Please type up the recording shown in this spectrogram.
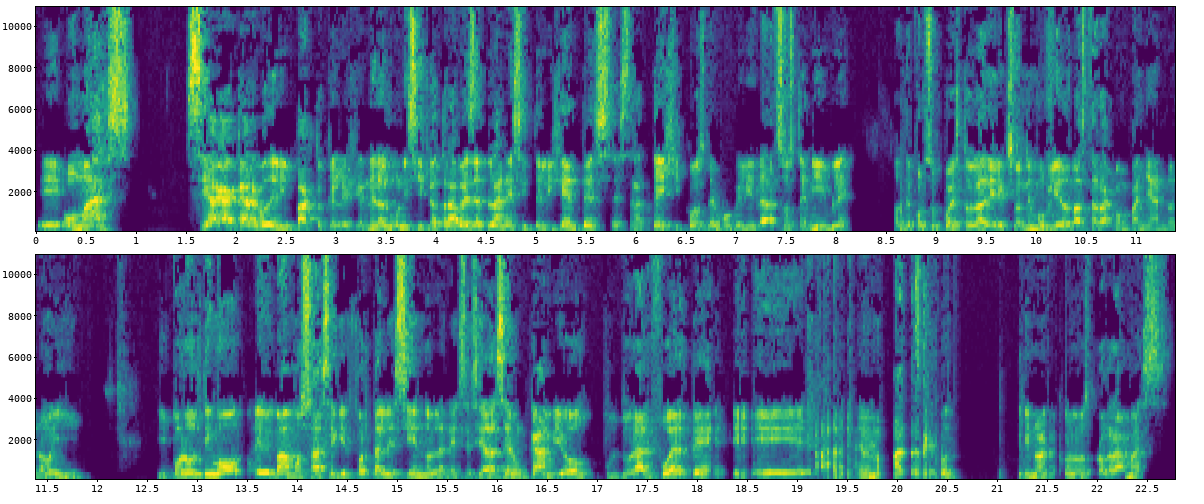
eh, o más, se haga cargo del impacto que le genera al municipio a través de planes inteligentes, estratégicos de movilidad sostenible, donde por supuesto la dirección de movilidad va a estar acompañando, ¿no? Y por último, eh, vamos a seguir fortaleciendo la necesidad de hacer un cambio cultural fuerte, eh, además de continuar con los programas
